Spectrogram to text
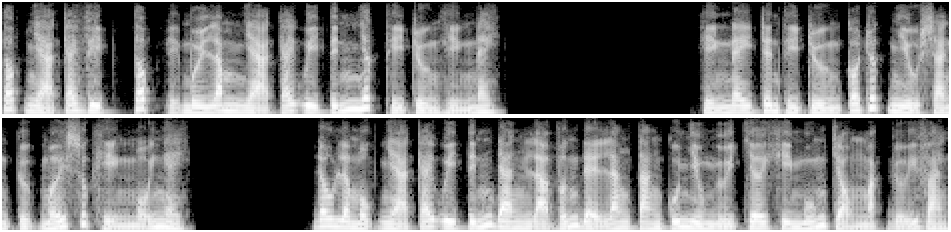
Top nhà cái VIP, top 15 nhà cái uy tín nhất thị trường hiện nay. Hiện nay trên thị trường có rất nhiều sàn cược mới xuất hiện mỗi ngày. Đâu là một nhà cái uy tín đang là vấn đề lăn tăng của nhiều người chơi khi muốn chọn mặt gửi vàng.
